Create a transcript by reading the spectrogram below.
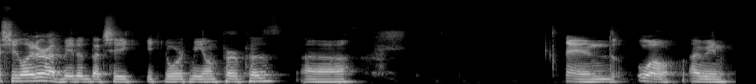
she later admitted that she ignored me on purpose. Uh, and well, I mean,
